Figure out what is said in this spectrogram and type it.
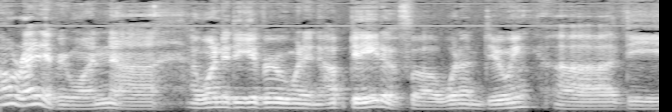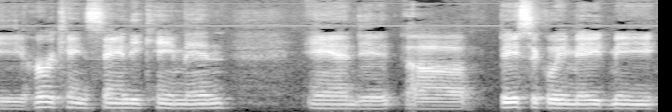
All right, everyone. Uh, I wanted to give everyone an update of uh, what I'm doing. Uh, the Hurricane Sandy came in, and it uh, basically made me.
